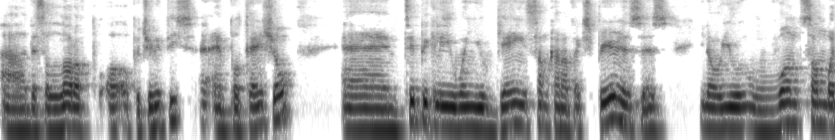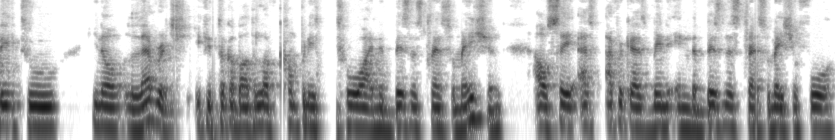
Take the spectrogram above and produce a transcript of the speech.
uh, there's a lot of opportunities and potential, and typically when you gain some kind of experiences, you know you want somebody to you know, leverage. If you talk about a lot of companies who are in a business transformation, I'll say as Africa has been in the business transformation for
